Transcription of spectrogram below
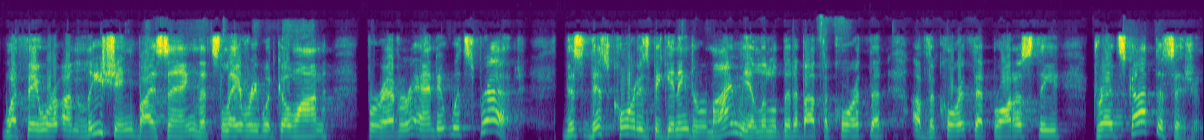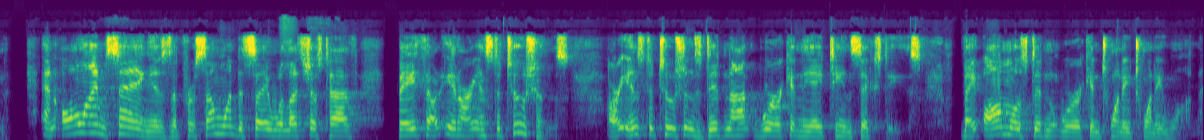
what they were unleashing by saying that slavery would go on forever and it would spread. This, this court is beginning to remind me a little bit about the court that, of the court that brought us the Dred Scott decision. And all I'm saying is that for someone to say, well, let's just have faith in our institutions, our institutions did not work in the 1860s. They almost didn't work in 2021.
